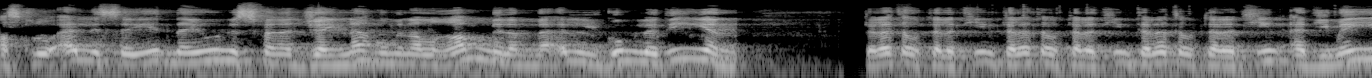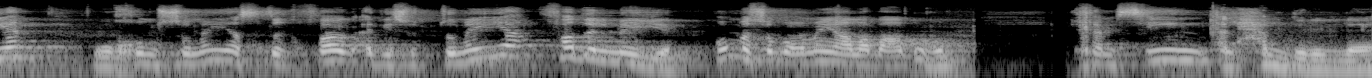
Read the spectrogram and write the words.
أصله قال لسيدنا يونس فنجيناه من الغم لما قال الجملة دي. 33 33 33 أدي 100 و500 استغفار أدي 600 فاضل 100 هم 700 على بعضهم. 50 الحمد لله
